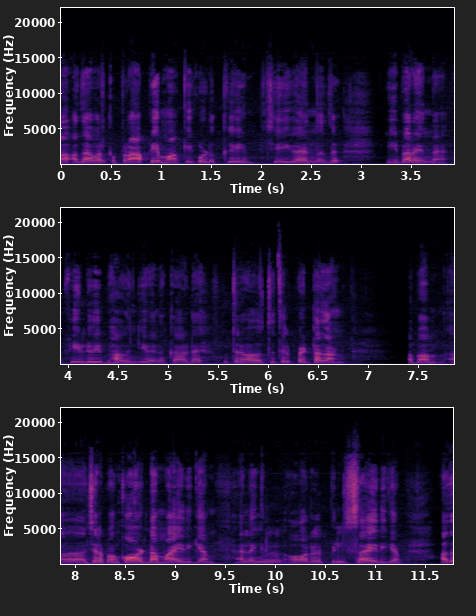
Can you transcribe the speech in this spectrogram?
അതവർക്ക് പ്രാപ്യമാക്കി കൊടുക്കുകയും ചെയ്യുക എന്നത് ഈ പറയുന്ന ഫീൽഡ് വിഭാഗം ജീവനക്കാരുടെ ഉത്തരവാദിത്വത്തിൽ പെട്ടതാണ്. അപ്പം ചിലപ്പം കോണ്ടം ആയിരിക്കാം അല്ലെങ്കിൽ ഓറൽ പിൽസ് ആയിരിക്കാം. അത്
